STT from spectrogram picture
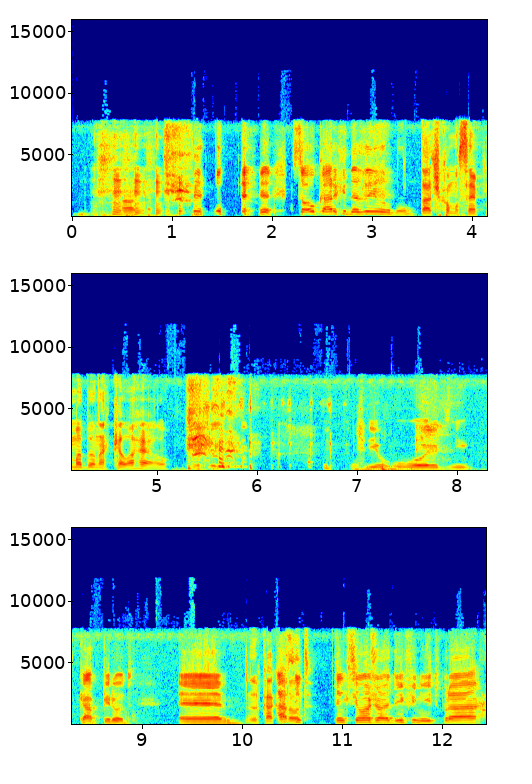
Só o cara que desenhou, né? Tati, como sempre, mandando aquela real. E o, o olho de capiroto. É, Do Kakaroto. Tem que ser uma joia do infinito pra,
